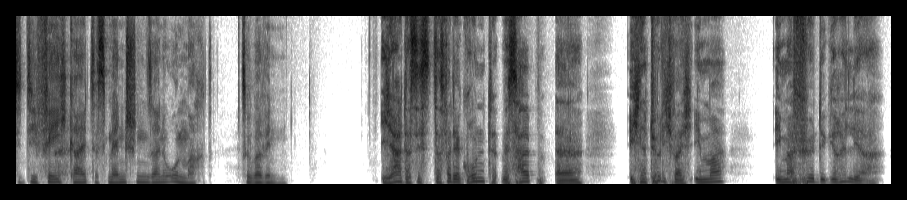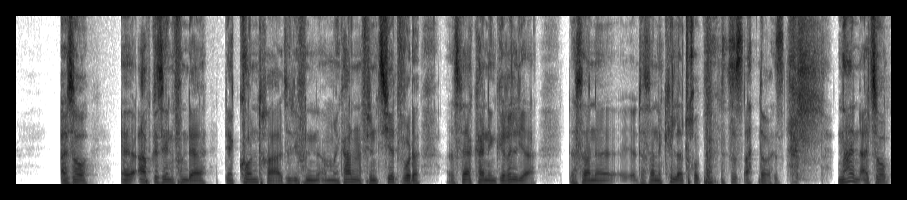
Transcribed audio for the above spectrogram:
die, die Fähigkeit des Menschen, seine Ohnmacht zu überwinden? Ja, das ist, das war der Grund, weshalb äh, ich natürlich war ich immer, immer für die Guerilla. Also äh, abgesehen von der, der Contra, also die von den Amerikanern finanziert wurde, das war ja keine Guerilla. Das war eine, das war eine Killertruppe, das ist anderes. Nein, also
